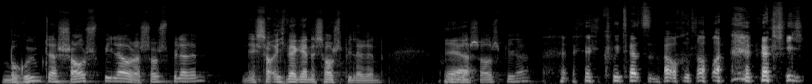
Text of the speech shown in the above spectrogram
Berühmter Schauspieler oder Schauspielerin? Nee, ich wäre gerne Schauspielerin. Ja. Schauspieler? Gut, dass du auch nochmal wirklich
